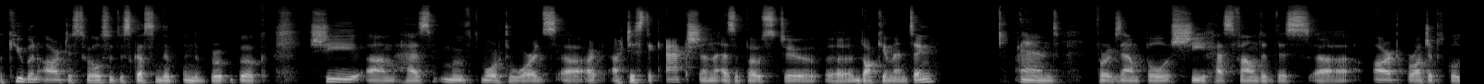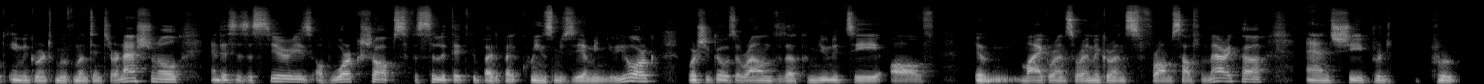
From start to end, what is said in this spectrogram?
a Cuban artist who also discussed in the in the book. She um, has moved more towards uh, artistic action as opposed to uh, documenting, and for example, she has founded this uh, art project called Immigrant Movement International, and this is a series of workshops facilitated by by Queens Museum in New York, where she goes around the community of um, migrants or immigrants from South America, and she pro-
